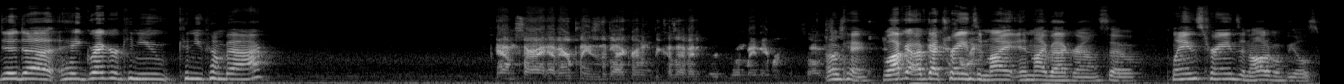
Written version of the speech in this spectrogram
Did uh hey Gregor, can you can you come back? Yeah, I'm sorry I have airplanes in the background because I've had one in my neighborhood. So was just- Okay. Well, I've got I've got trains in my in my background, so planes, trains, and automobiles.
